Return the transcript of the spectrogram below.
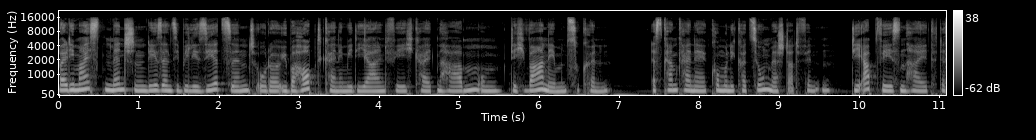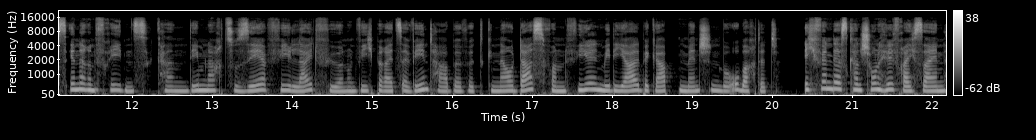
weil die meisten Menschen desensibilisiert sind oder überhaupt keine medialen Fähigkeiten haben, um dich wahrnehmen zu können. Es kann keine Kommunikation mehr stattfinden. Die Abwesenheit des inneren Friedens kann demnach zu sehr viel Leid führen und wie ich bereits erwähnt habe, wird genau das von vielen medial begabten Menschen beobachtet. Ich finde, es kann schon hilfreich sein,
